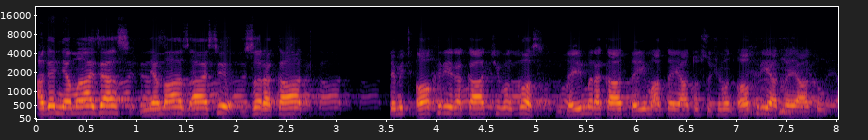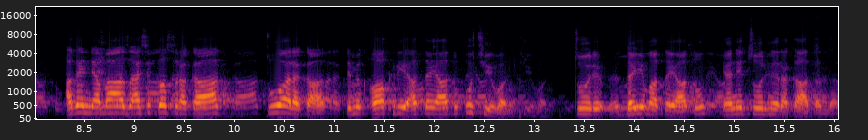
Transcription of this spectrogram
اگر نٮ۪مازِ آسہِ نٮ۪ماز آسہِ زٕ رکات تمچ آخری رکعت کس یِوان رکعت، دوٚیِم رکات دوٚیِم آخری سُہ اگر نماز آسہِ کس رکعت؟ ژور رکعت۔ تمیک آخری عطیاتوٗ کچھ چھُ یِوان؟ ژوٗرِ یعنی ژوٗرمہِ رکعت اندر۔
